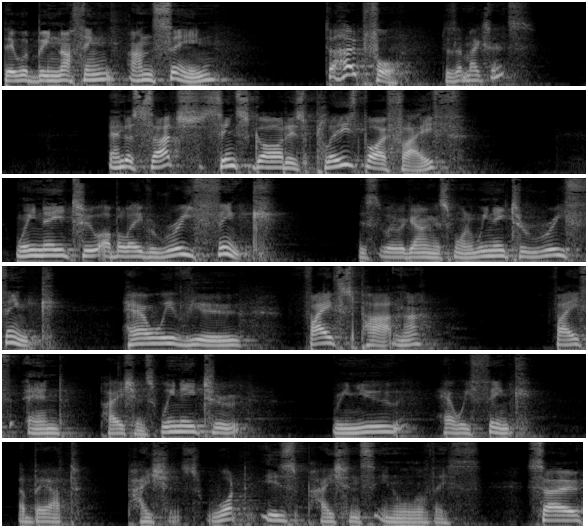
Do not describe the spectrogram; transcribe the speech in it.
there would be nothing unseen to hope for. Does that make sense? And as such, since God is pleased by faith, we need to, I believe, rethink. This is where we're going this morning. We need to rethink how we view faith's partner, faith and patience. We need to renew how we think about patience. What is patience in all of this? So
